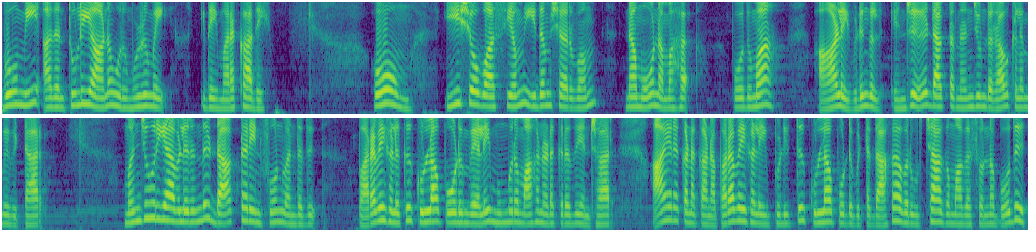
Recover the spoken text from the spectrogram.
பூமி அதன் துளியான ஒரு முழுமை. இதை மறக்காதே. ஓம். ஈஷோவாஸ்யம் இதம் சர்வம் நமோ நமக. போதுமா? ஆளை விடுங்கள் என்று டாக்டர் நஞ்சுண்டராவ் கிளம்பிவிட்டார். மஞ்சூரியாவிலிருந்து டாக்டரின் ஃபோன் வந்தது. பறவைகளுக்கு குல்லா போடும் வேலை மும்முரமாக நடக்கிறது என்றார். ஆயிரக்கணக்கான பறவைகளை பிடித்து குல்லா போட்டு விட்டதாக அவர் உற்சாகமாக சொன்னபோது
